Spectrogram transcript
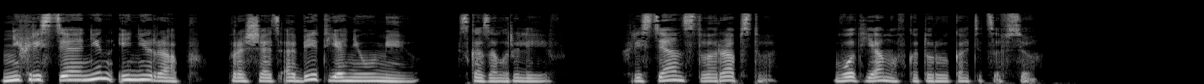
«Не христианин и не раб. Прощать обид я не умею», — сказал Рылеев. «Христианство — рабство. Вот яма, в которую катится все».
